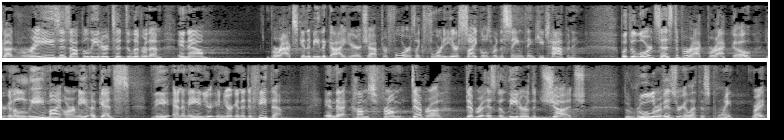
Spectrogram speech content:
God raises up a leader to deliver them. And now Barak's going to be the guy here in chapter 4. It's like 40 year cycles where the same thing keeps happening. But the Lord says to Barak, Barak, go. You're going to lead my army against the enemy and you're, and you're going to defeat them. And that comes from Deborah. Deborah is the leader, the judge the ruler of Israel at this point, right?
